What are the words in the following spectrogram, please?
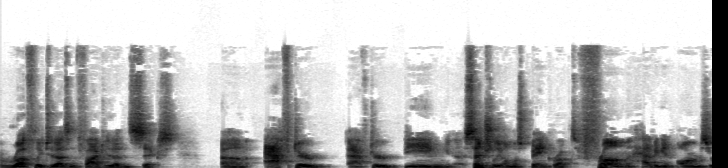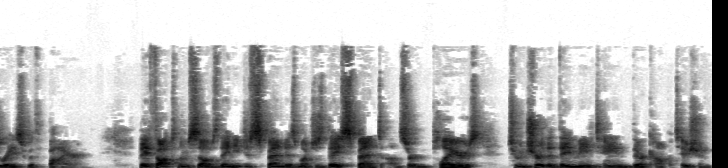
roughly 2005 2006 um, after after being essentially almost bankrupt from having an arms race with Bayern. They thought to themselves they need to spend as much as they spent on certain players to ensure that they maintained their competition.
